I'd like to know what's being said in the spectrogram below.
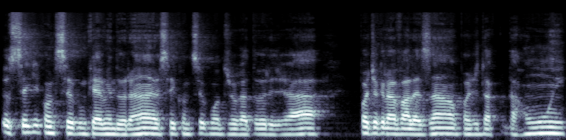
Eu sei que aconteceu com Kevin Durant, eu sei que aconteceu com outros jogadores já. Pode agravar a lesão, pode dar, dar ruim.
